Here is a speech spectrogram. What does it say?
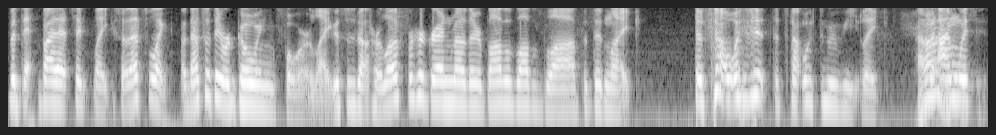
but that, by that same like so that's like that's what they were going for like this is about her love for her grandmother blah blah blah blah blah but then like that's not what it that's not what the movie like I don't know i'm with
